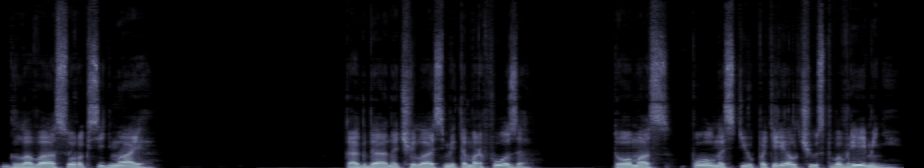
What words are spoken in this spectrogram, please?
Глава 47 Когда началась метаморфоза, Томас полностью потерял чувство времени.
